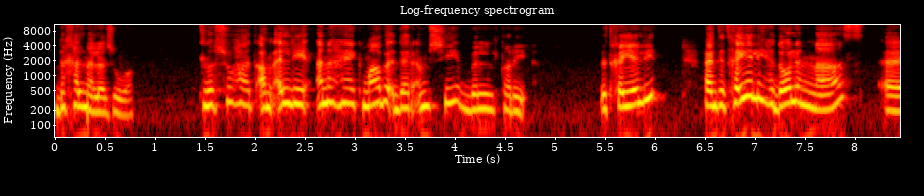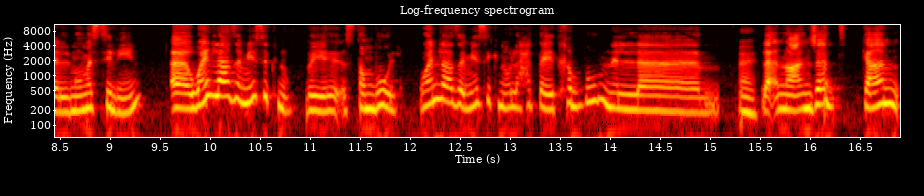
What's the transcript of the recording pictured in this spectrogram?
دخلنا لجوا. قلت له شو هاد؟ قام قال لي أنا هيك ما بقدر أمشي بالطريق. تتخيلي فانت تخيلي هدول الناس آه، الممثلين آه، وين لازم يسكنوا؟ بإسطنبول. وين لازم يسكنوا لحتى يتخبوا من ال أيه. لأنه عن جد كان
